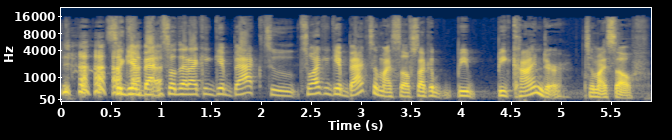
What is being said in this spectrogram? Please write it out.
to get back so that I could get back to so I could get back to myself so I could be be kinder to myself.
